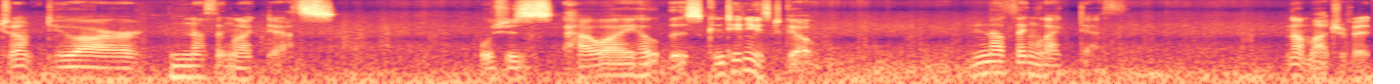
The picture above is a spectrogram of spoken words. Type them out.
jump to our nothing like deaths, which is how I hope this continues to go. Nothing like death. Not much of it.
